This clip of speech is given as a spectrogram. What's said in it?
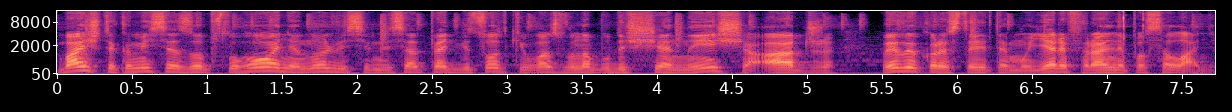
Бачите, комісія за обслуговування 0,85%. У вас вона буде ще нижча, адже ви використаєте моє реферальне посилання.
